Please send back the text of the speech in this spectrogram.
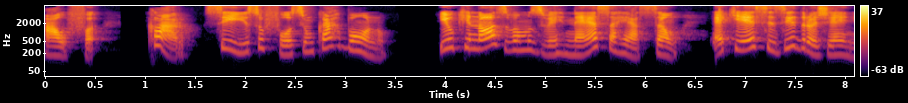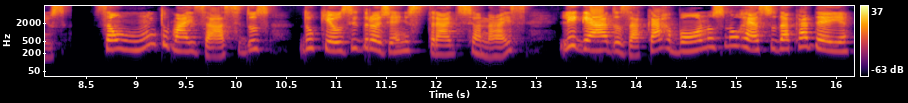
alfa. Claro, se isso fosse um carbono. E o que nós vamos ver nessa reação é que esses hidrogênios são muito mais ácidos do que os hidrogênios tradicionais ligados a carbonos no resto da cadeia.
